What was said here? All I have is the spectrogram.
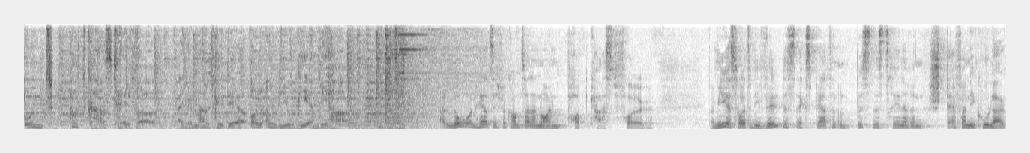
und Podcast-Helfer, eine Marke der All Audio GmbH. Hallo und herzlich willkommen zu einer neuen Podcast-Folge. Bei mir ist heute die Wildnisexpertin und Business-Trainerin Stefanie Kulak.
